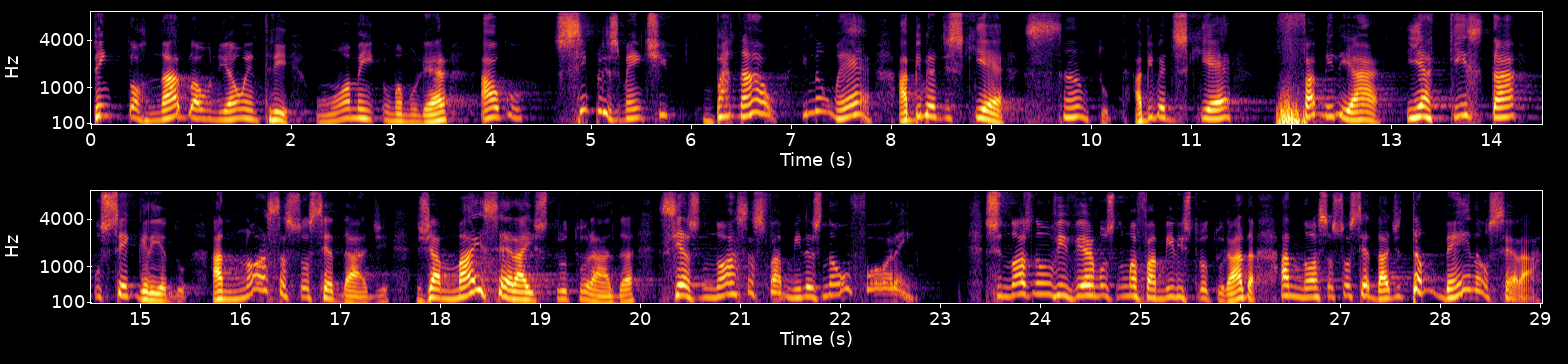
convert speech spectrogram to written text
tem tornado a união entre um homem e uma mulher algo simplesmente banal. E não é. A Bíblia diz que é santo, a Bíblia diz que é familiar. E aqui está o segredo. A nossa sociedade jamais será estruturada se as nossas famílias não o forem. Se nós não vivermos numa família estruturada, a nossa sociedade também não será.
